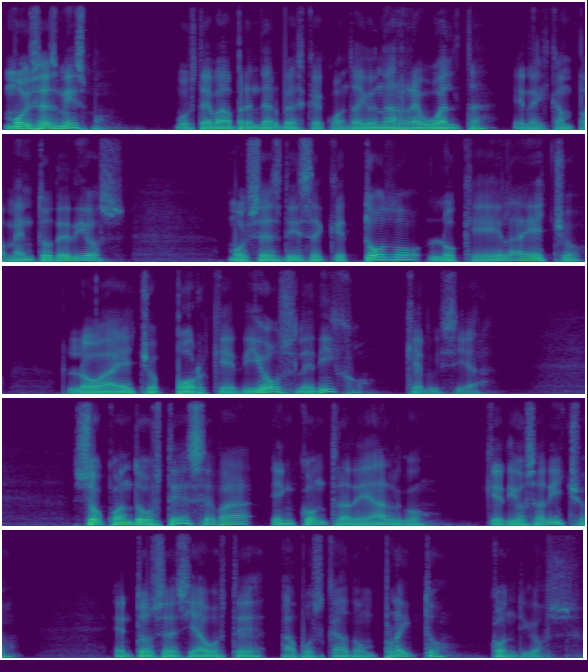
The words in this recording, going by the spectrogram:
Moisés mismo. Usted va a aprender, ves, que cuando hay una revuelta en el campamento de Dios, Moisés dice que todo lo que él ha hecho, lo ha hecho porque Dios le dijo que lo hiciera. So, cuando usted se va en contra de algo que Dios ha dicho, entonces ya usted ha buscado un pleito con Dios.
